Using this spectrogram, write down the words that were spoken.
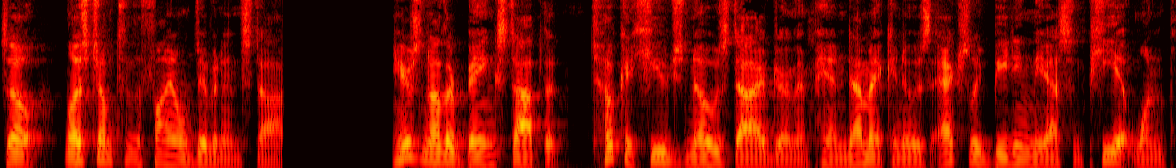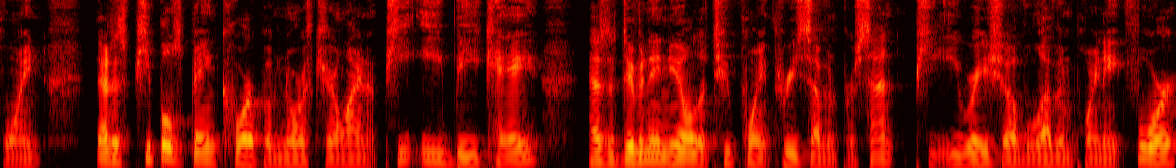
So let's jump to the final dividend stock. Here's another bank stop that took a huge nosedive during the pandemic, and it was actually beating the S&P at one point. That is People's Bancorp of North Carolina. PEBK has a dividend yield of 2.37%, PE ratio of 11.84.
